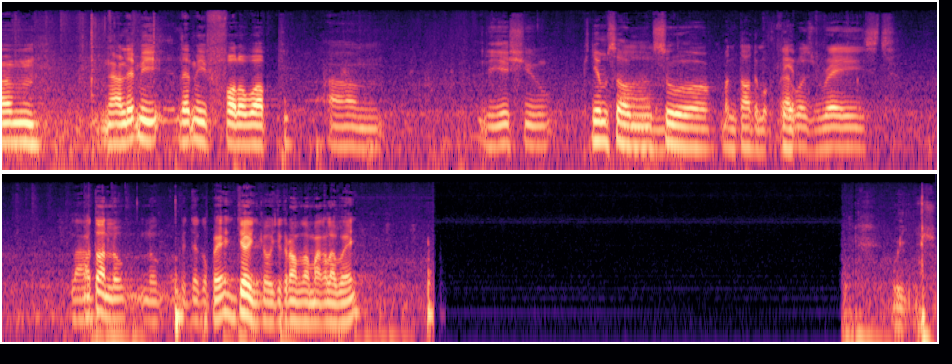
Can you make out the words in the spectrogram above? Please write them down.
Um, now let me let me follow up um, the issue ខ្ញុំសូមអឺសួរបន្តទៅមុខទៀត that was raised អ last ត់តលោកលោកវិទ្យាកពេអញ្ជើញលោកជាក្រុមសមាគមឡើងវិញ Oui, je,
